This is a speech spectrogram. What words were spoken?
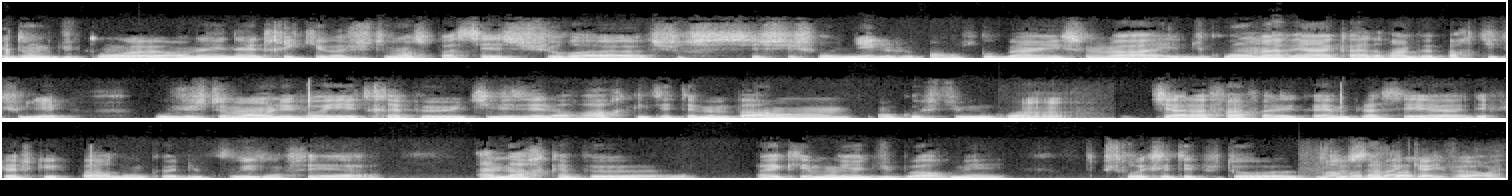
Et donc du coup, euh, on a une intrigue qui va justement se passer sur euh, sur sur une île, je pense. Du coup, ben ils sont là et du coup, on avait un cadre un peu particulier où justement on les voyait très peu utiliser leur arc, ils étaient même pas en, en costume ou quoi. Mhm. Si à la fin, il fallait quand même placer euh, des flèches quelque part, donc euh, du coup, ils ont fait euh, un arc un peu euh, avec les moyens du bord, mais je trouvais que c'était plutôt, euh, plutôt En mode sympa. MacGyver, ouais.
